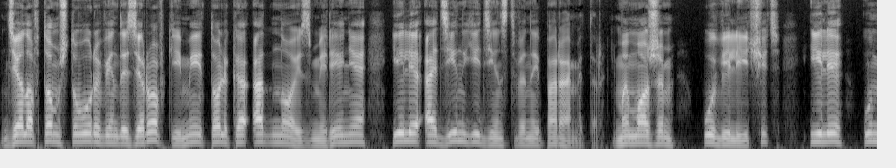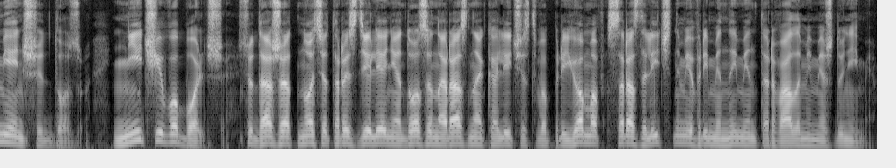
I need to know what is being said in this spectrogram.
Дело в том, что уровень дозировки имеет только одно измерение или один единственный параметр. Мы можем увеличить или уменьшить дозу. Ничего больше. Сюда же относят разделение дозы на разное количество приемов с различными временными интервалами между ними.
